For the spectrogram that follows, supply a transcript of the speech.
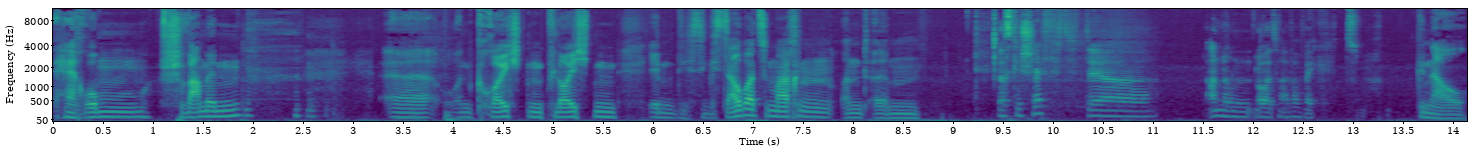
herumschwammen äh, und kreuchten, fleuchten, eben die, die sauber zu machen und ähm, Das Geschäft der anderen Leute einfach wegzumachen. Genau.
